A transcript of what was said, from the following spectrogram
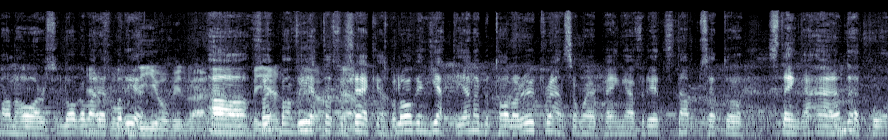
man har, så lagar man Ja, rätt på det. de òg vil være Ja, för behjelpelige, man vet att försäkringsbolagen jättegärna betalar ut ransomware-pengar för det är ett snabbt sätt att stänga ärendet på.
